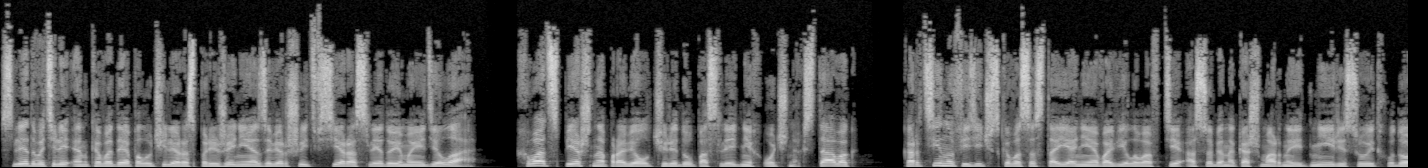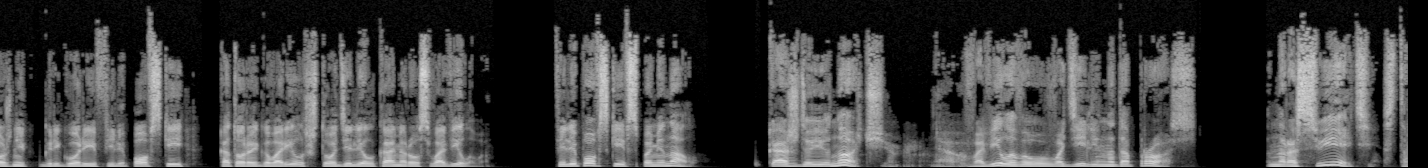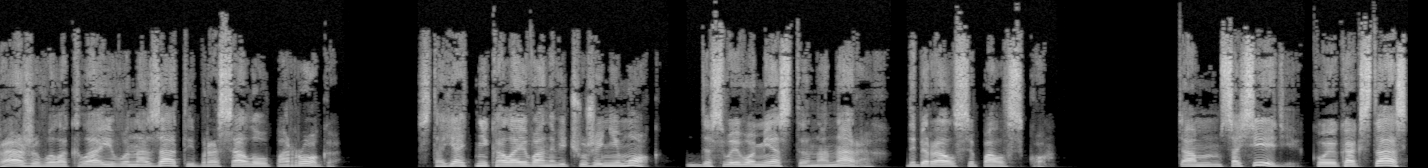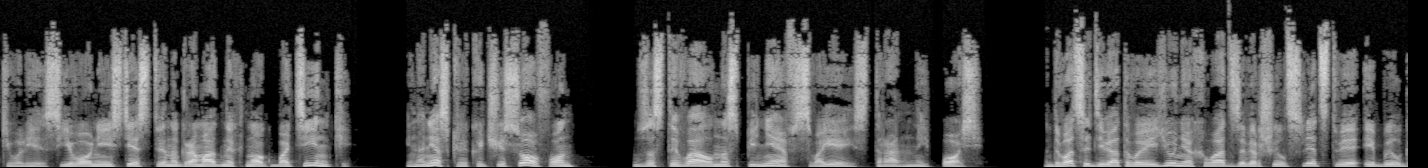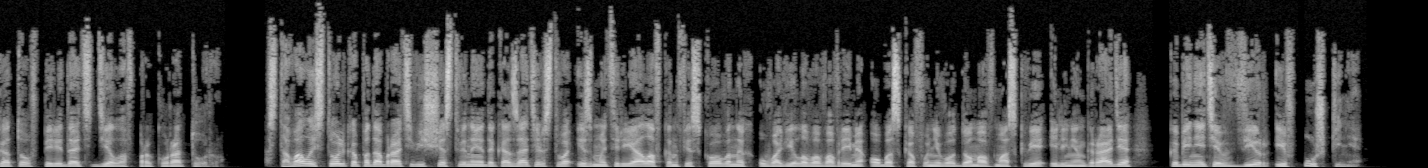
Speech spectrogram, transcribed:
Следователи НКВД получили распоряжение завершить все расследуемые дела, Хват спешно провел череду последних очных ставок. Картину физического состояния Вавилова в те особенно кошмарные дни рисует художник Григорий Филипповский, который говорил, что делил камеру с Вавиловым. Филипповский вспоминал. «Каждую ночь Вавилова уводили на допрос. На рассвете стража волокла его назад и бросала у порога. Стоять Николай Иванович уже не мог до своего места на нарах добирался ползком. Там соседи кое-как стаскивали с его неестественно громадных ног ботинки, и на несколько часов он застывал на спине в своей странной позе. 29 июня Хват завершил следствие и был готов передать дело в прокуратуру. Оставалось только подобрать вещественные доказательства из материалов, конфискованных у Вавилова во время обысков у него дома в Москве и Ленинграде, кабинете в ВИР и в Пушкине.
